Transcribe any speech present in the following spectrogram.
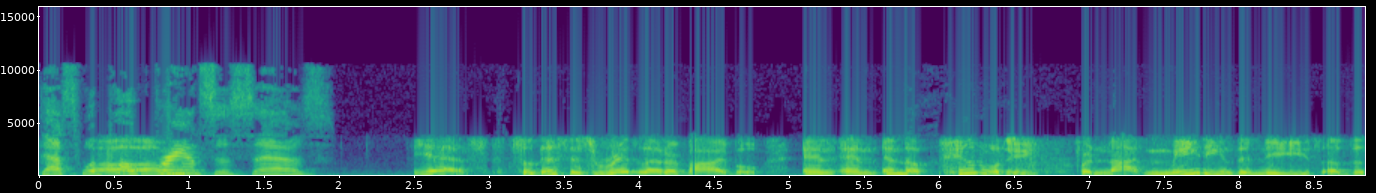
That's what Pope um, Francis says. Yes. So this is red letter Bible, and and and the penalty for not meeting the needs of the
